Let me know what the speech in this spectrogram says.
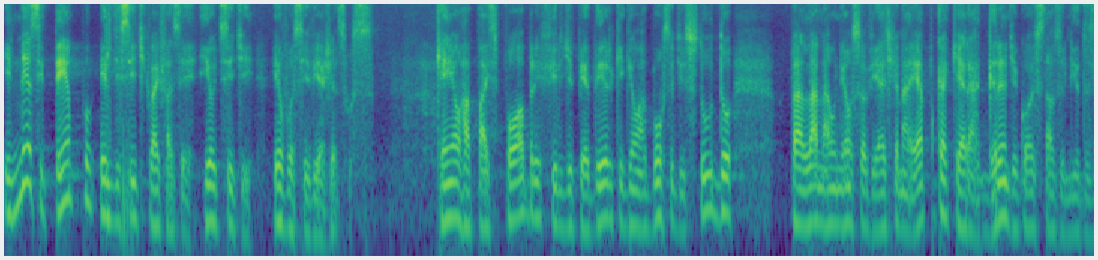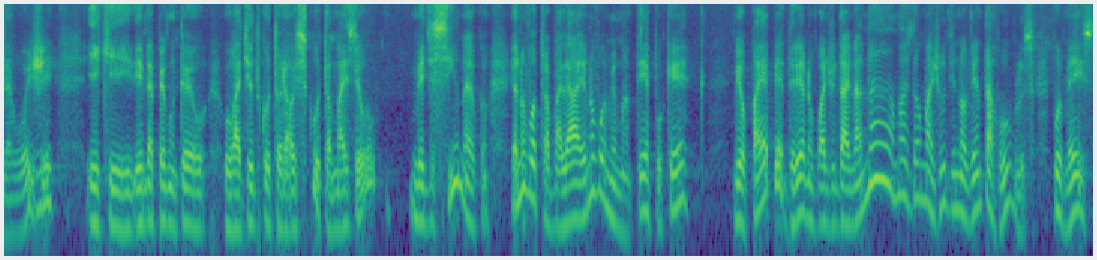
e nesse tempo ele decide o que vai fazer. E eu decidi, eu vou servir a Jesus. Quem é o rapaz pobre, filho de pedreiro, que ganhou uma bolsa de estudo para lá na União Soviética na época, que era grande igual os Estados Unidos é hoje, e que ainda perguntei o, o adido cultural, escuta, mas eu, medicina, eu, eu não vou trabalhar, eu não vou me manter, porque meu pai é pedreiro, não pode ajudar em nada. Não, nós damos uma ajuda de 90 rublos por mês.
